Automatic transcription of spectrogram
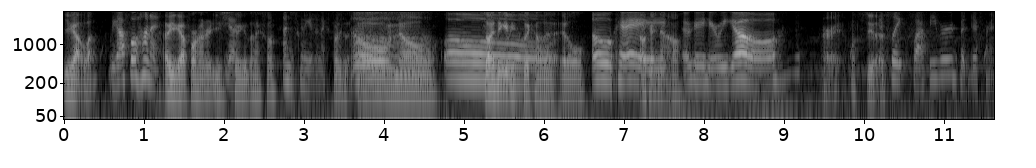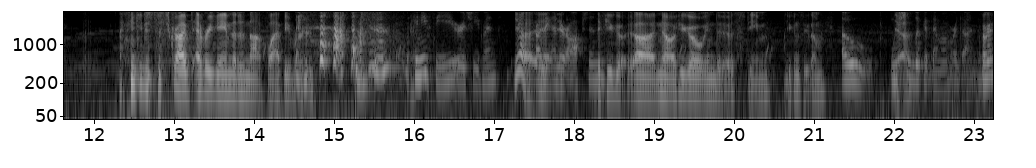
You got what? we got 400. Oh, you got 400. You're just Yeah. gonna get the next one? I'm just gonna get the next What is one. it? Oh no. Oh. So I think if you click on it, it'll. Okay. Okay, now. Okay, here we go. All right, let's do this. It's like Flappy Bird, but different. I think you just described every game that is not Flappy Bird. Can you see your achievements? Yeah. Are they i- under options? If you go, uh, no, if you go into Steam, you can see them Oh, we Yeah. should look at them when we're done. Okay,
